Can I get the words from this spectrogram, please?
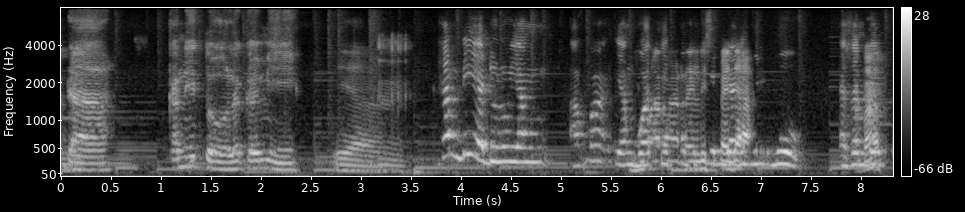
Udah. Kan itu leukemia. Iya. Hmm. Kan dia dulu yang apa yang buat kita rally bikin sepeda. jadi nyerbu SMPT.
